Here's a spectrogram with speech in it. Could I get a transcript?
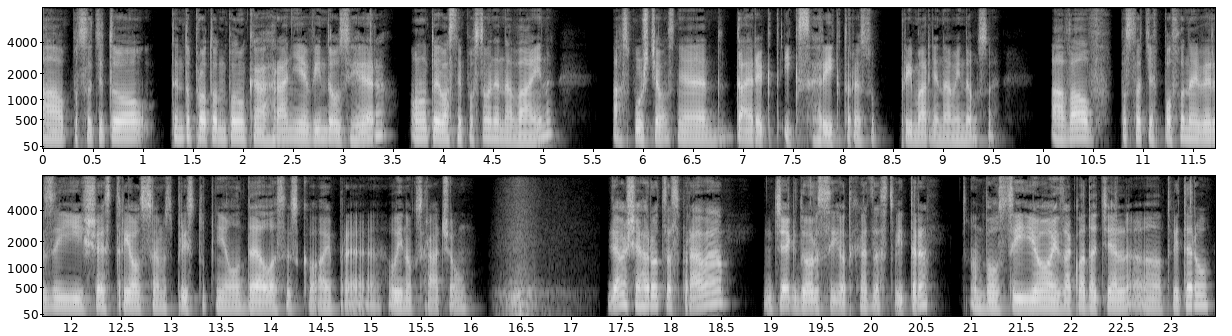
A v podstate to, tento Proton ponúka hranie Windows hier. Ono to je vlastne postavené na Wine a spúšťa vlastne DirectX hry, ktoré sú primárne na Windowse. A Valve v podstate v poslednej verzii 6.3.8 sprístupnil DLSS aj pre Linux hráčov. Ďalšia horúca správa. Jack Dorsey odchádza z Twitter. On bol CEO aj zakladateľ uh, Twitteru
